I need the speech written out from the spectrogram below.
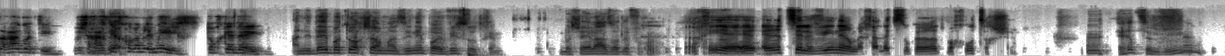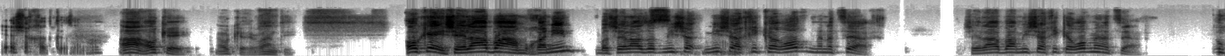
הרג אותי. ושכחתי איך קוראים למילס, תוך כדי. אני די בטוח שהמאזינים פה הביסו אתכם. בשאלה הזאת לפחות. אחי, הר- הרצל וינר מחלק סוכריות בחוץ עכשיו. הרצל וינר? יש אחד כזה, לא? אה, אוקיי. אוקיי, הבנתי. אוקיי, שאלה הבאה, מוכנים? בשאלה הזאת, מי, ש... מי שהכי קרוב מנצח. שאלה הבאה, מי שהכי קרוב מנצח. נו,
